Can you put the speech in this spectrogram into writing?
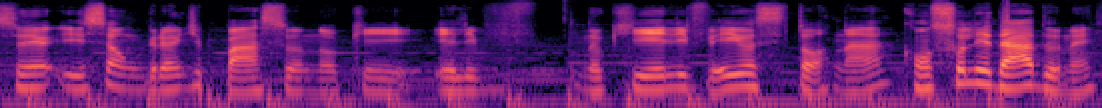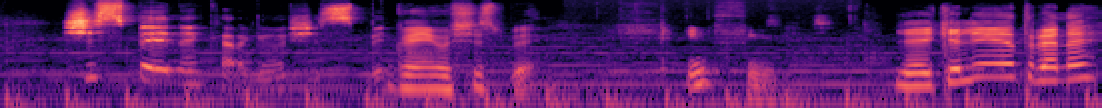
Isso é, isso é um grande passo no que ele no que ele veio a se tornar consolidado, né? XP, né, cara? Ganhou XP. Ganhou o XP. Enfim. E aí que ele entra, né?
